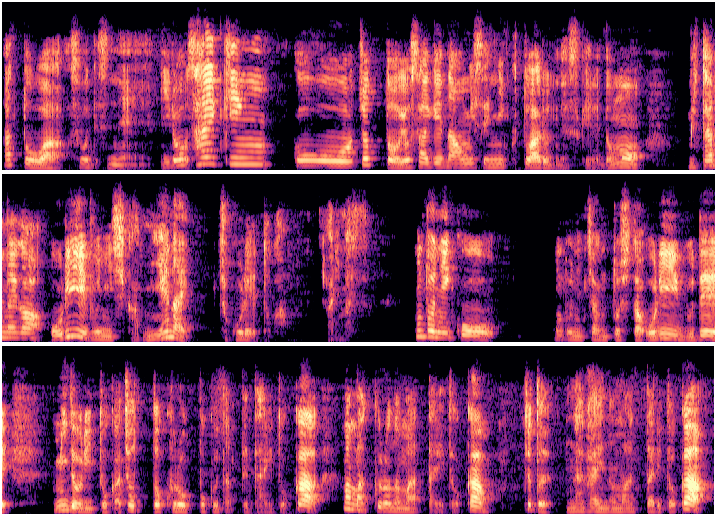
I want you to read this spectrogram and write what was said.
あとはそうですね色最近こうちょっと良さげなお店に行くとあるんですけれども見た目がオリーブにしか見えないチョコレートがあります。本当にこう本当にちゃんとしたオリーブで緑とかちょっと黒っぽくなってたりとか、まあ、真っ黒のもあったりとかちょっと長いのもあったりとか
